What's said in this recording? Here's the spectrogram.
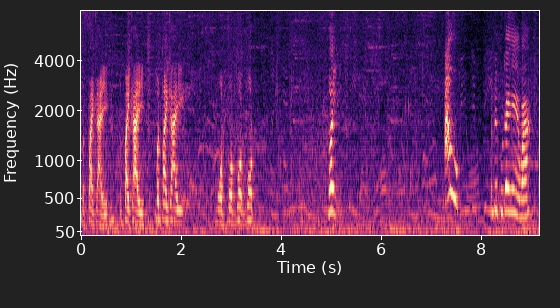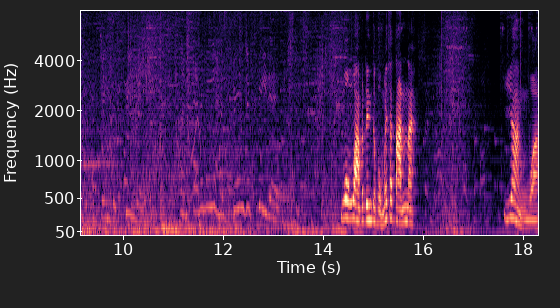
มันไปไกล มันไปไกล มันไปไกล หมดหมดหมดหมดเฮ้ย เอ้า มันดึงกูได้ไงวะ งงว่ะมันดึงแต่ผมไม่สตันนะย่างวะ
